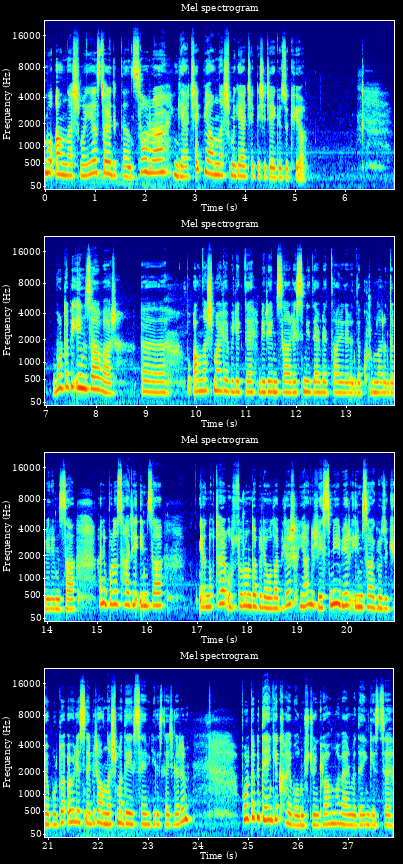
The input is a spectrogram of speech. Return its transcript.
bu anlaşmayı söyledikten sonra gerçek bir anlaşma gerçekleşeceği gözüküyor. Burada bir imza var. Ee, bu anlaşmayla birlikte bir imza, resmi devlet dairelerinde, kurumlarında bir imza. Hani burada sadece imza ya noter huzurunda bile olabilir. Yani resmi bir imza gözüküyor burada. Öylesine bir anlaşma değil sevgili izleyicilerim. Burada bir denge kaybolmuş çünkü alma verme dengesi.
